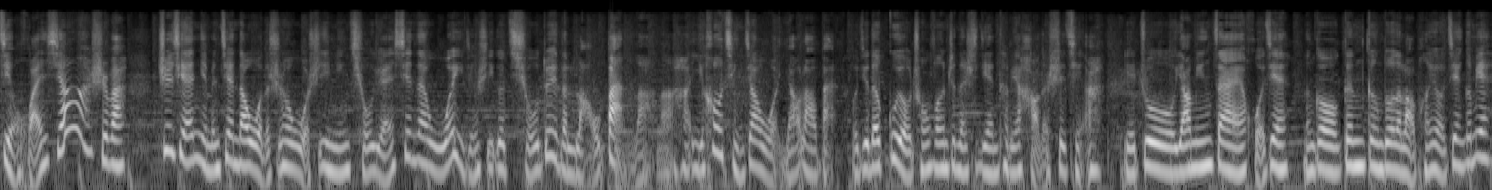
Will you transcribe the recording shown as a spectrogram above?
锦还乡啊，是吧？之前你们见到我的时候，我是一名球员，现在我已经是一个球队的老板了了哈。以后请叫我姚老板。我觉得故友重逢真的是件特别好的事情啊！也祝姚明在火箭能够跟更多的老朋友见个面，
